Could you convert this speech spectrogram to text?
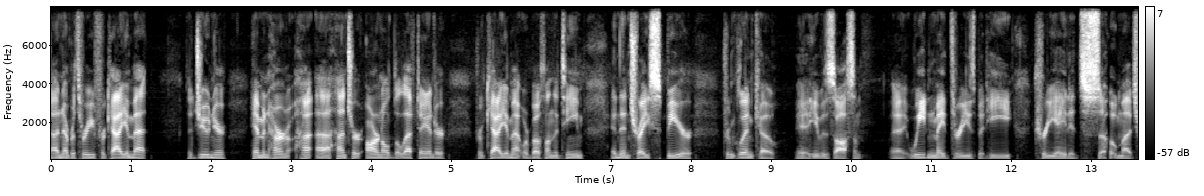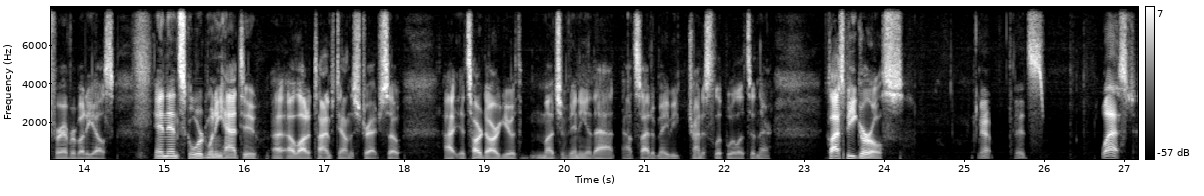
uh, number three for Calumet, the junior. Him and her, uh, Hunter Arnold, the left-hander from Calumet, were both on the team, and then Trey Spear from Glencoe. Yeah, he was awesome. Uh, Whedon made threes, but he created so much for everybody else, and then scored when he had to uh, a lot of times down the stretch. So uh, it's hard to argue with much of any of that outside of maybe trying to slip Willits in there. Class B girls, Yeah. It's West.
